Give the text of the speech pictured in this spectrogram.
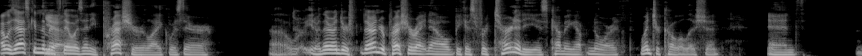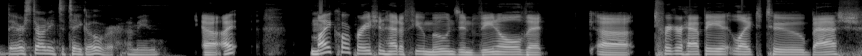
I was asking them yeah. if there was any pressure. Like, was there, uh, you know, they're under they're under pressure right now because fraternity is coming up north, Winter Coalition, and they're starting to take over. I mean, yeah, I my corporation had a few moons in Venal that uh, Trigger Happy liked to bash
